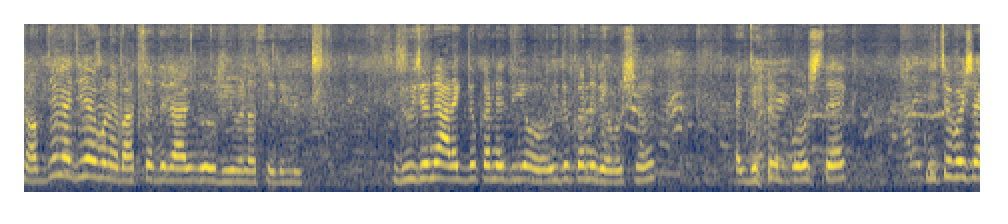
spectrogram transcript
সব জায়গায় যে মানে বাচ্চাদের রাগ অভিমান আছে এই দেখেন। দুইজনে আরেক দোকানে দিয়ে, ওই দোকানে দিয়ে অবশ্য। একজনে বসছে নিচে বসে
